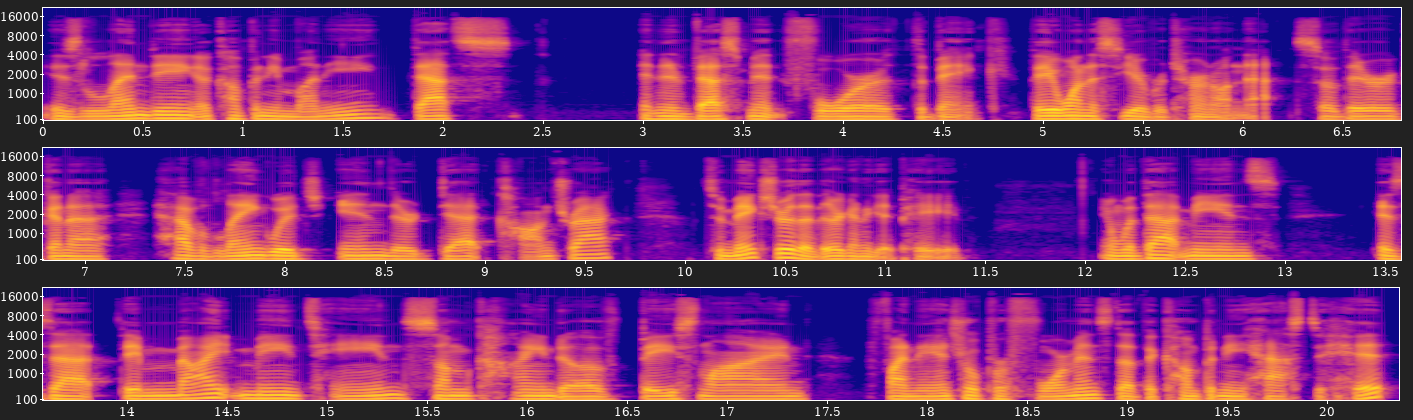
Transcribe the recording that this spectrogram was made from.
is lending a company money, that's an investment for the bank. They want to see a return on that. So they're going to have language in their debt contract to make sure that they're going to get paid. And what that means is that they might maintain some kind of baseline financial performance that the company has to hit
